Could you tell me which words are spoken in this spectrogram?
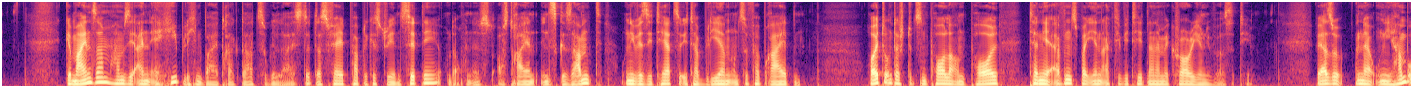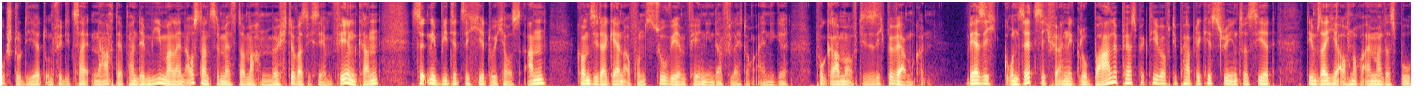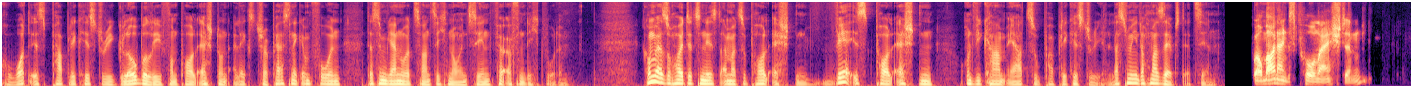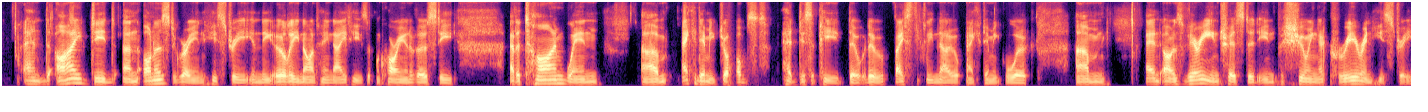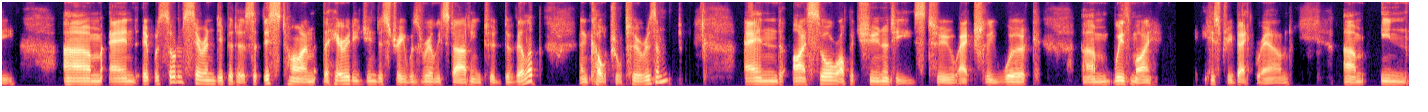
Gemeinsam haben sie einen erheblichen Beitrag dazu geleistet, das Feld Public History in Sydney und auch in Australien insgesamt universitär zu etablieren und zu verbreiten. Heute unterstützen Paula und Paul Tanya Evans bei ihren Aktivitäten an der Macquarie University. Wer also an der Uni Hamburg studiert und für die Zeit nach der Pandemie mal ein Auslandssemester machen möchte, was ich sehr empfehlen kann, Sydney bietet sich hier durchaus an. Kommen Sie da gerne auf uns zu, wir empfehlen Ihnen da vielleicht auch einige Programme, auf die Sie sich bewerben können. Wer sich grundsätzlich für eine globale Perspektive auf die Public History interessiert, dem sei hier auch noch einmal das Buch What is Public History Globally von Paul Ashton und Alex Trapasnik empfohlen, das im Januar 2019 veröffentlicht wurde. Kommen wir also heute zunächst einmal zu Paul Ashton. Wer ist Paul Ashton und wie kam er zu Public History? Lassen wir ihn doch mal selbst erzählen. Well, my name is Paul Ashton. And I did an honours degree in history in the early 1980s at Macquarie University at a time when um, academic jobs had disappeared. There, there, were basically no academic work. Um, and I was very interested in pursuing a career in history. Um, and it was sort of serendipitous. At this time, the heritage industry was really starting to develop and cultural tourism. And I saw opportunities to actually work um, with my history background um, in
